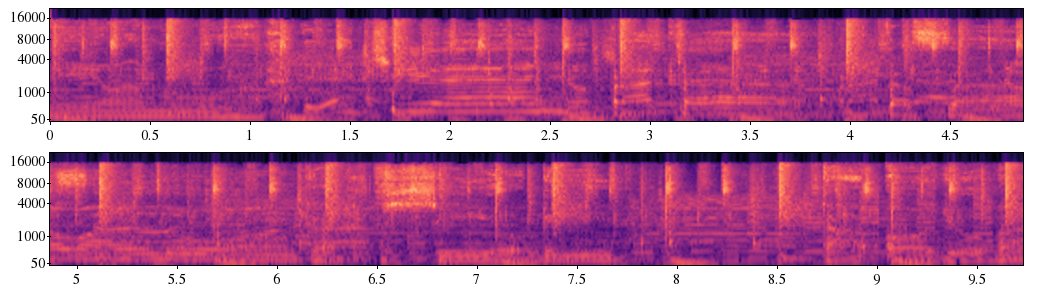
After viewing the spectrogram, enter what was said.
Nioa nua Etxieño praka Ta zabalduanka Zio bi Ta oio bat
